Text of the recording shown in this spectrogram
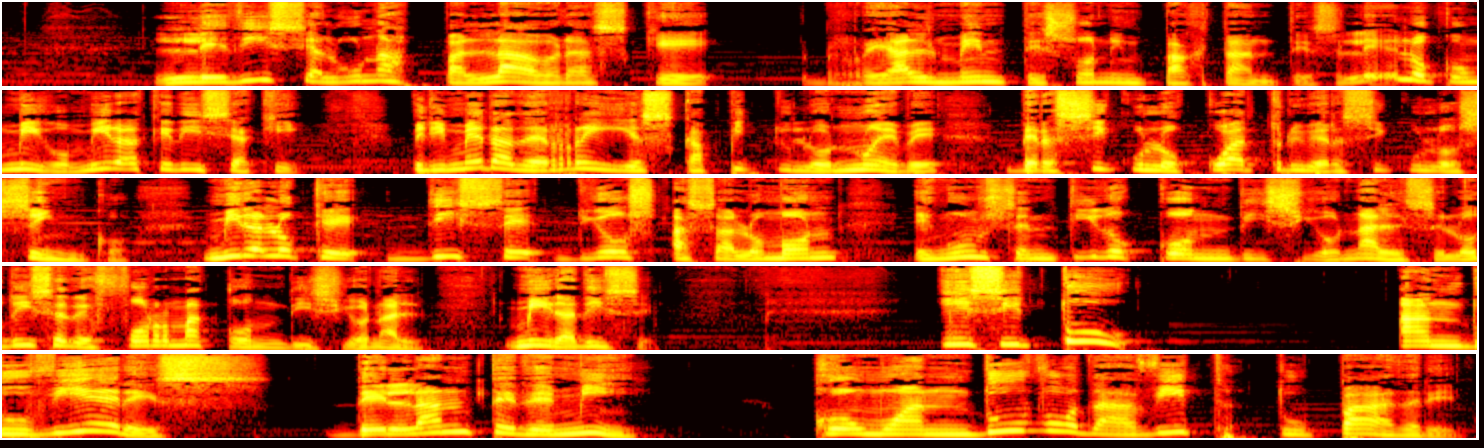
le dice algunas palabras que realmente son impactantes. Léelo conmigo, mira qué dice aquí. Primera de Reyes capítulo 9, versículo 4 y versículo 5. Mira lo que dice Dios a Salomón en un sentido condicional, se lo dice de forma condicional. Mira, dice, y si tú anduvieres delante de mí, como anduvo David tu padre,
